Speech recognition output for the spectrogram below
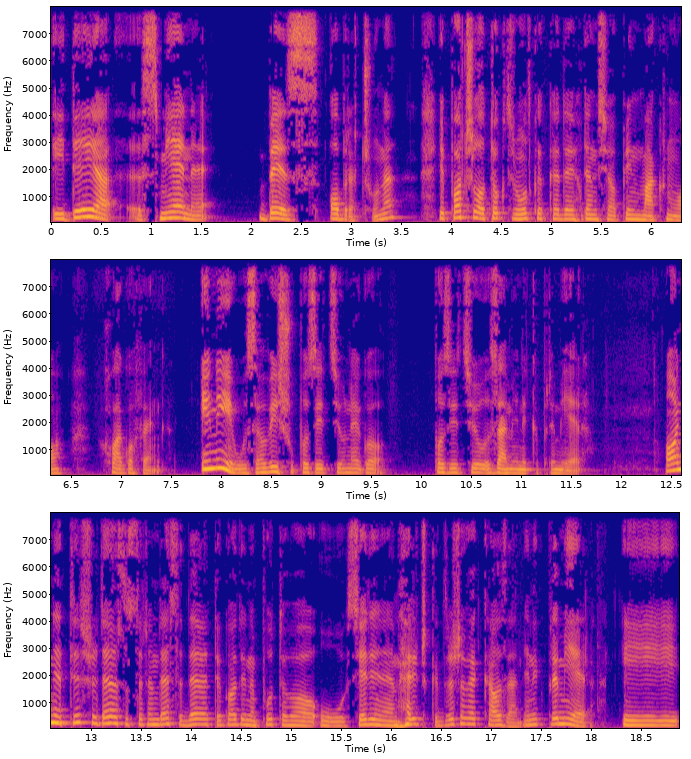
ideja smjene bez obračuna je počela od tog trenutka kada je Deng Xiaoping maknuo Hua Guofenga. I nije uzeo višu poziciju nego poziciju zamjenika premijera. On je 1979. godine putovao u Sjedinjene američke države kao zamjenik premijera. I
